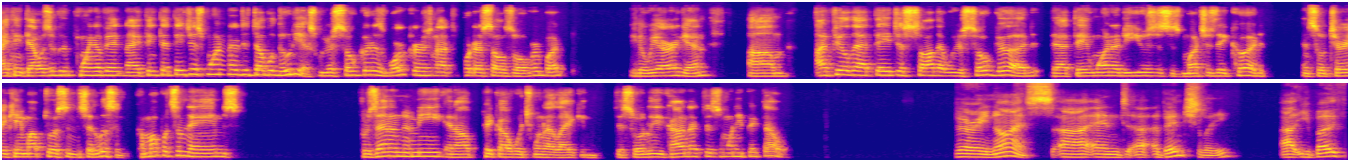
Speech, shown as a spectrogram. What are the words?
I think that was a good point of it, and I think that they just wanted to double duty us. We were so good as workers, not to put ourselves over, but you know we are again. Um, I feel that they just saw that we were so good that they wanted to use us as much as they could. And so Terry came up to us and said, "Listen, come up with some names, present them to me, and I'll pick out which one I like." And disorderly conduct is the one he picked out. Very nice. Uh, and uh, eventually, uh, you both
